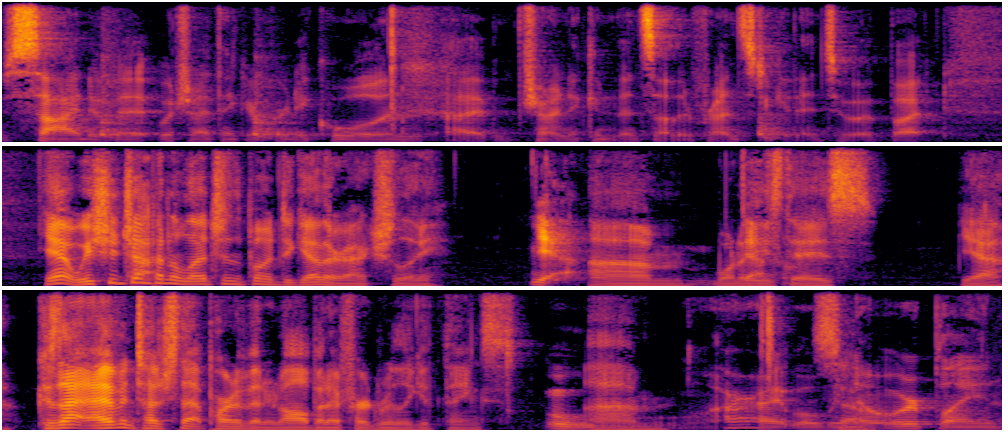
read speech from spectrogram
side of it, which I think are pretty cool, and I'm trying to convince other friends to get into it. But yeah, we should jump into Legends mode together. Actually, yeah, um, one of these days. Yeah, because I, I, haven't touched that part of it at all, but I've heard really good things. Ooh, um, all right, well, we so. know what we're playing.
